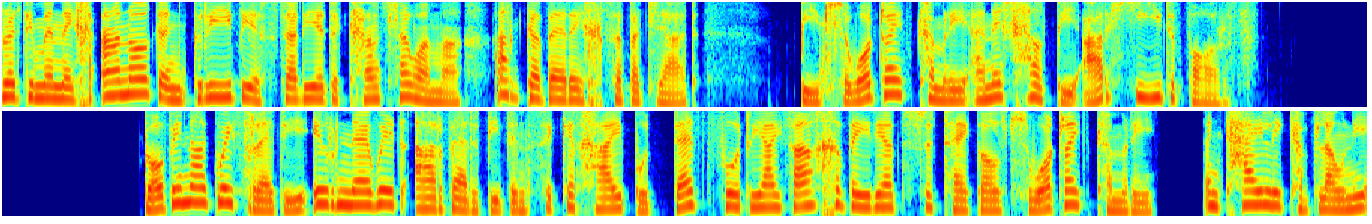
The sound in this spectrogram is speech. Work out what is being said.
rydym yn eich annog yn gryf i ystyried y canllaw yma ar gyfer eich sefydliad. Bydd Llywodraeth Cymru yn eich helpu ar hyd y ffordd. Gofyn a gweithredu yw'r newid arfer fydd yn sicrhau bod deddfwriaeth a chyfeiriad strategol Llywodraeth Cymru yn cael ei cyflawni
